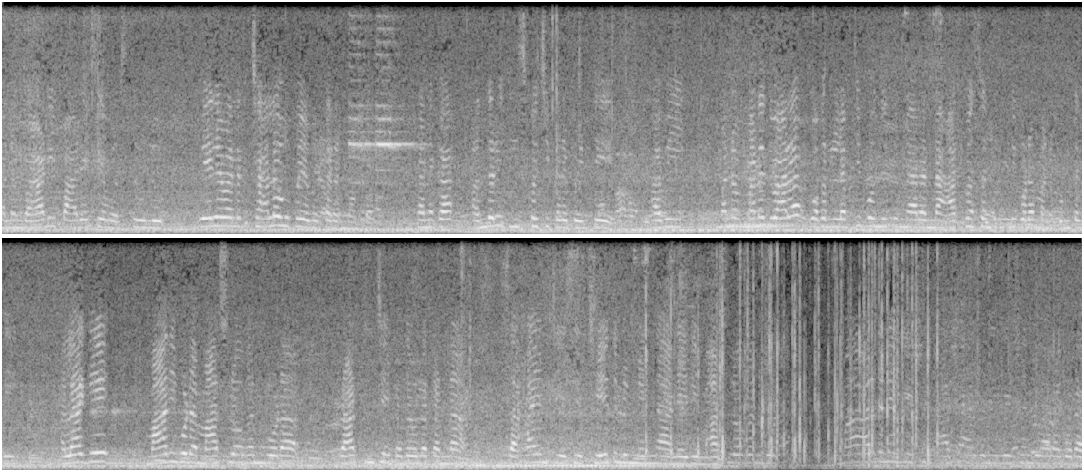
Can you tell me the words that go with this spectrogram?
మనం వాడి పారేసే వస్తువులు వేరే వాళ్ళకి చాలా ఉపయోగకరంగా ఉంటాయి. కనుక అందరూ తీసుకొచ్చి ఇక్కడ పెడితే అవి మనం మన ద్వారా ఒకరు లబ్ధి పొందుతున్నారన్న ఆత్మసంతృప్తి కూడా మనకు ఉంటుంది అలాగే మాది కూడా మా స్లోగన్ కూడా ప్రార్థించే పెదవుల కన్నా సహాయం చేసే చేతులు మిన్న అనేది మా స్లోగన్ కూడా. మా ఆర్గనైజేషన్ ఆశా ఆర్గనైజేషన్ ద్వారా కూడా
